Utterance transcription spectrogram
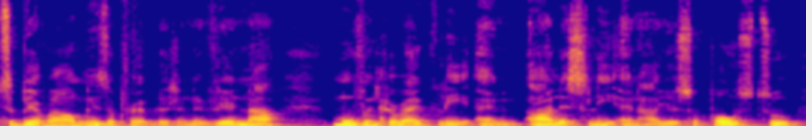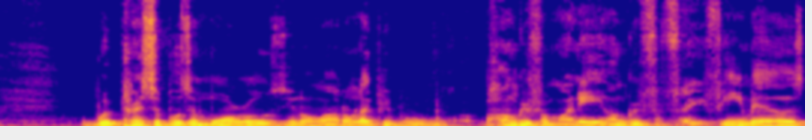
to be around me is a privilege, and if you're not moving correctly and honestly and how you're supposed to, with principles and morals, you know, I don't like people hungry for money, hungry for females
